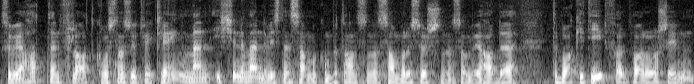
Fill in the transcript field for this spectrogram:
Så vi har hatt en flat kostnadsutvikling, men ikke nødvendigvis den samme kompetansen og samme ressursene som vi hadde tilbake i tid for et par år siden.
